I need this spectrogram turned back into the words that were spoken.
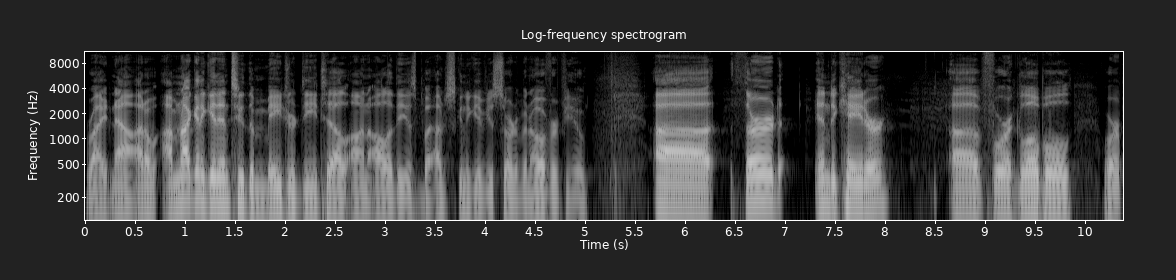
right now. I don't, I'm not going to get into the major detail on all of these, but I'm just going to give you sort of an overview. Uh, third indicator uh, for a global, or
